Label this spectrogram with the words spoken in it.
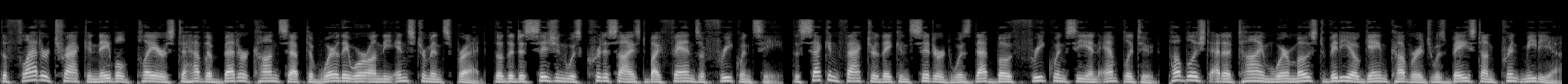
The flatter track enabled players to have a better concept of where they were on the instrument spread, though the decision was criticized by fans of frequency. The second factor they considered was that both frequency and amplitude, published at a time where most video game coverage was based on print media,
